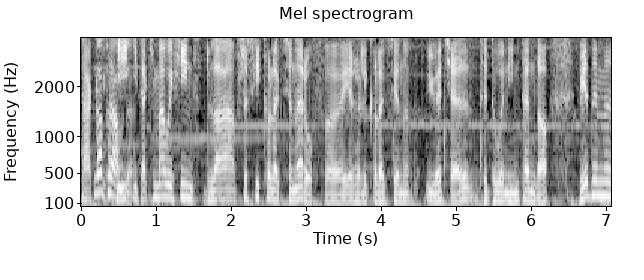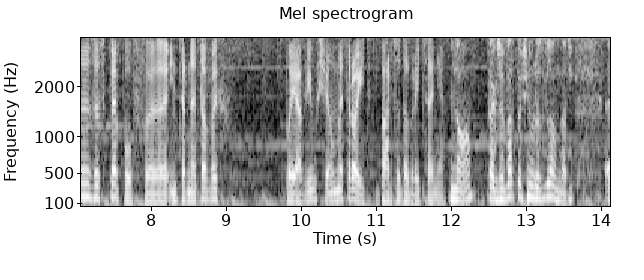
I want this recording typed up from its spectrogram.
Tak, Naprawdę. I, I taki mały hint dla wszystkich kolekcjonerów, e, jeżeli kolekcjonujecie tytuły Nintendo. W jednym ze sklepów e, internetowych pojawił się Metroid w bardzo dobrej cenie. No, także warto się rozglądać. E,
